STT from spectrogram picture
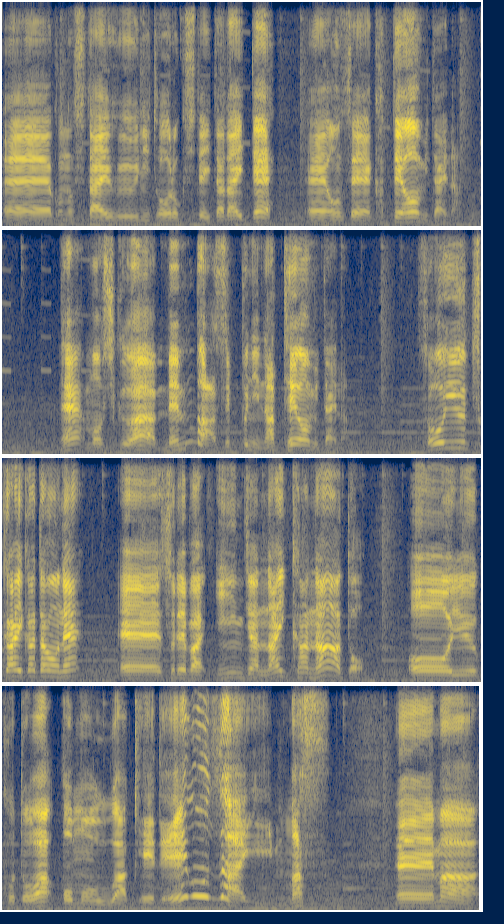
えー、このスタイフに登録していただいて、えー、音声買ってよ、みたいな。ね、もしくはメンバーシップになってよ、みたいな。そういう使い方をね、えー、すればいいんじゃないかな、ということは思うわけでございます。えー、まあ、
